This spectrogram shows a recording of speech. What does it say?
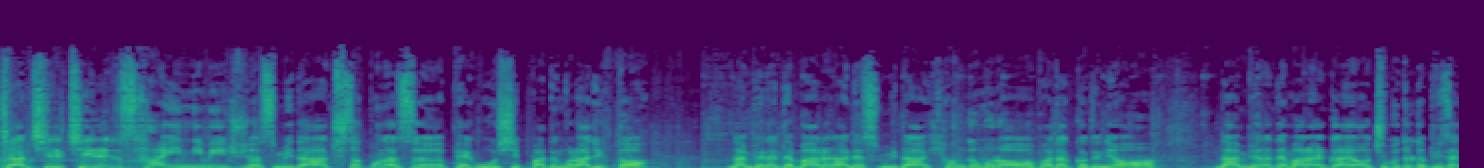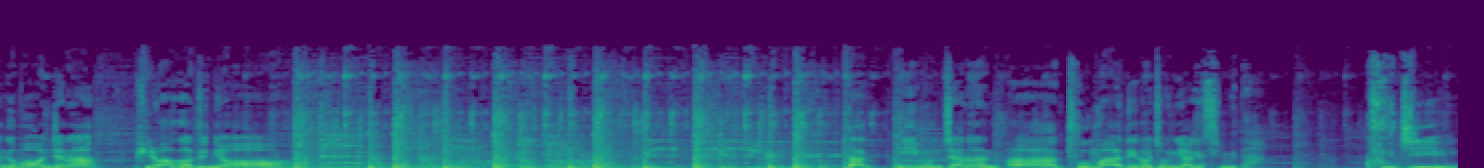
자, 7742님이 주셨습니다. 추석 보너스 150 받은 걸 아직도 남편한테 말을 안 했습니다. 현금으로 받았거든요. 남편한테 말할까요? 주부들도 비상금은 언제나 필요하거든요. 딱 이 문자는 아, 두 마디로 정리하겠습니다. 굳이.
